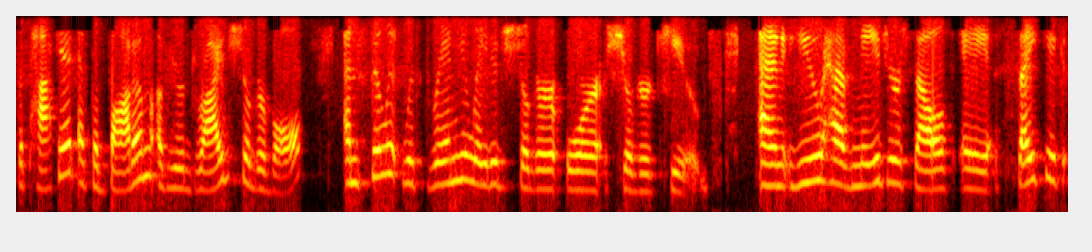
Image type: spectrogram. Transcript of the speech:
the packet at the bottom of your dried sugar bowl and fill it with granulated sugar or sugar cubes. And you have made yourself a psychic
